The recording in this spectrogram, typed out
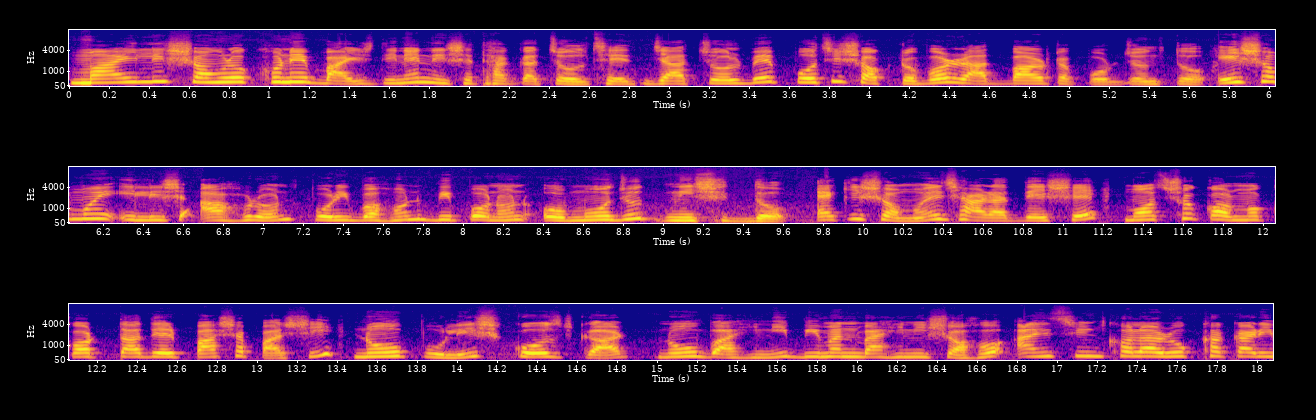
মাইলিশ সংরক্ষণে বাইশ দিনে নিষেধাজ্ঞা চলছে, যা চলবে পঁচিশ অক্টোবর রাত বারোটা পর্যন্ত। এই সময় ইলিশ আহরণ, পরিবহন, বিপণন ও মজুদ নিষিদ্ধ। একই সময়ে সারা দেশে মৎস্য কর্মকর্তাদের পাশাপাশি নৌ পুলিশ কোস্টগার্ড নৌবাহিনী বিমান বাহিনী সহ আইন শৃঙ্খলা রক্ষাকারী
